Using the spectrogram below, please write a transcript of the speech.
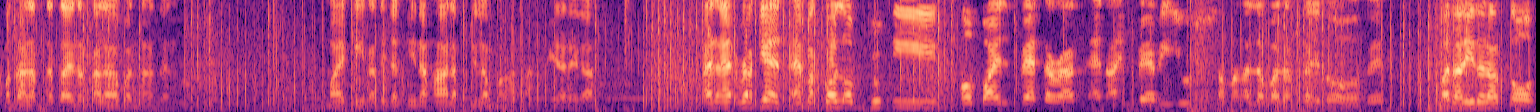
Maghanap na tayo ng kalaban natin makikita din ang hinahanap nila mga tangina nila. And I, again, I'm a Call of Duty mobile veteran and I'm very used sa mga laban ng ganito, okay? Madali na lang to.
